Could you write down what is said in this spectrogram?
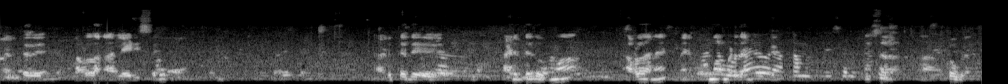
அடுத்தது அவ்வளோதானா லேடிஸ் அடுத்தது அடுத்தது உமா. அவ்வளோதானே உமா மட்டும் தான் இருக்கு. ஆ கூப்பிடுங்க.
